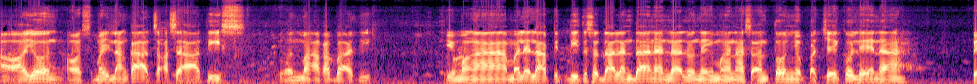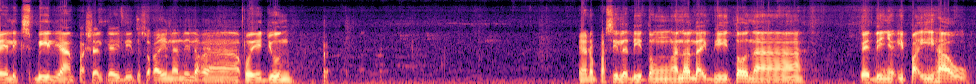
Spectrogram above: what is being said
Oo, yun. O, sa may Langka at saka sa Atis. Yun mga kabady. Yung mga malalapit dito sa dalandanan, lalo na yung mga nasa Antonio, Pacheco, Lena, Felixville, yan, pasyal kayo dito sa kainan nila uh, Kuya Jun. Meron pa sila ditong ano, live hito na pwede nyo ipaihaw.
